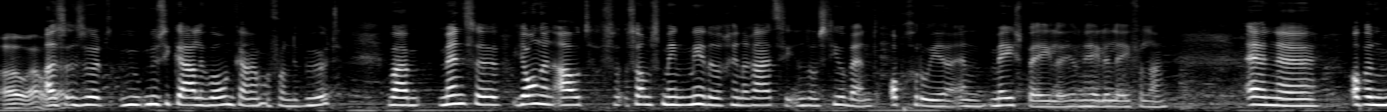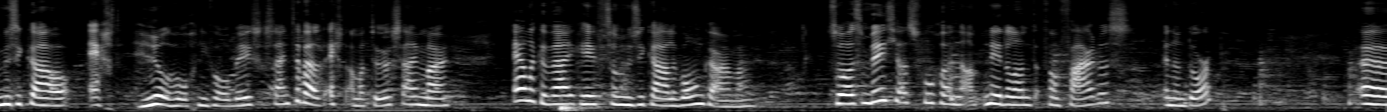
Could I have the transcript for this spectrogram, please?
Oh, wow. Als een soort mu- muzikale woonkamer van de buurt. Waar mensen, jong en oud, soms me- meerdere generaties in zo'n stielband opgroeien en meespelen hun hele leven lang. En eh, op een muzikaal echt heel hoog niveau bezig zijn. Terwijl het echt amateurs zijn, maar elke wijk heeft zo'n muzikale woonkamer. Zoals een beetje als vroeger in Nederland van Vares in een dorp. Eh,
